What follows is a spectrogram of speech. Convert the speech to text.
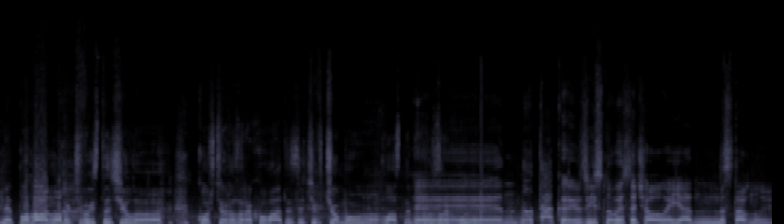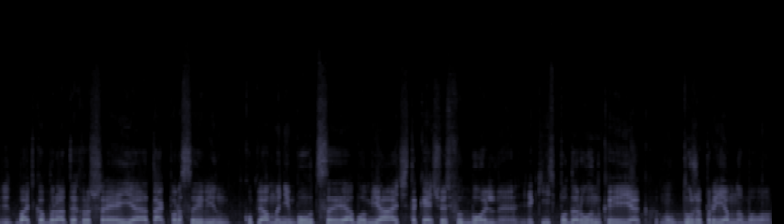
непогано. Можливо, Хоч вистачило коштів розрахуватися, чи в чому власне був розрахунок? Е, так, е, звісно, вистачило, але я не став ну, від батька брати грошей. Я так просив, він купляв мені буци або м'яч, таке щось футбольне, якісь подарунки, як ну дуже приємно було.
